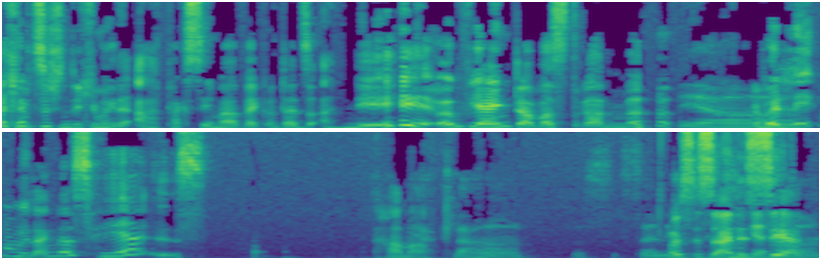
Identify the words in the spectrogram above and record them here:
Ich habe zwischendurch immer gedacht, ah, pack's den mal weg und dann so, ah nee, irgendwie hängt da was dran. Ne? Ja. Überlegen, wie lange das her ist. Hammer. Ja, klar. Ja es ist eine sehr,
